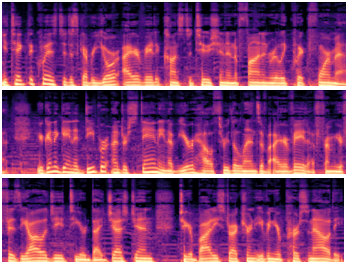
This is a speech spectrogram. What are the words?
You take the quiz to discover your Ayurvedic constitution in a fun and really quick format. You're going to gain a deeper understanding of your health through the lens of Ayurveda, from your physiology to your digestion to your body structure and even your personality.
